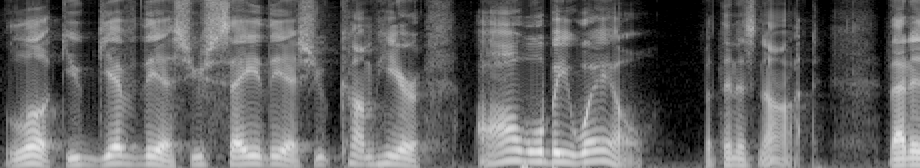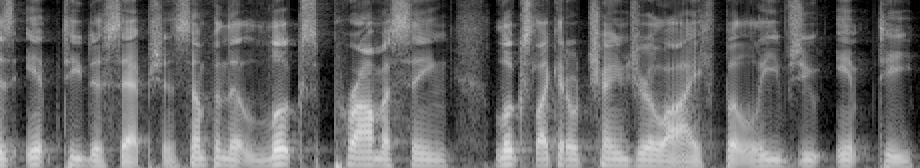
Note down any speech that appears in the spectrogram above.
look, you give this, you say this, you come here, all will be well, but then it's not. That is empty deception, something that looks promising, looks like it'll change your life, but leaves you empty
